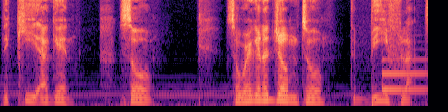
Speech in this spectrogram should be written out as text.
the key again. So, so we're gonna jump to the B flat.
